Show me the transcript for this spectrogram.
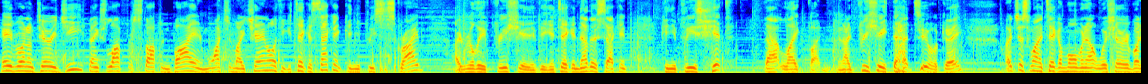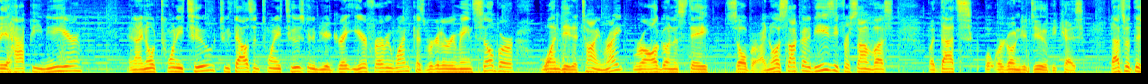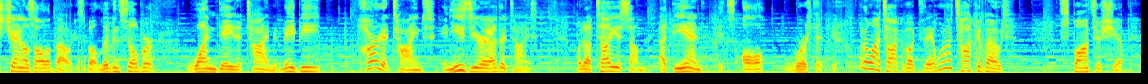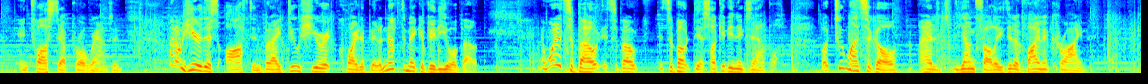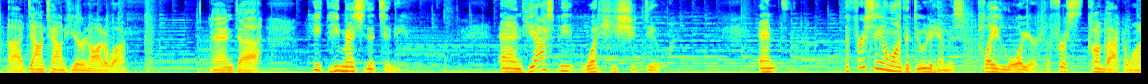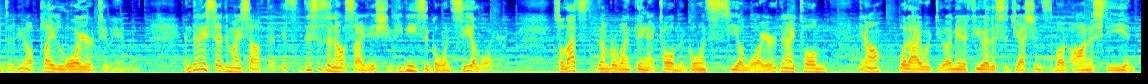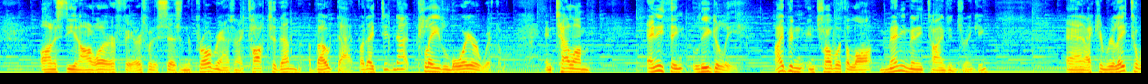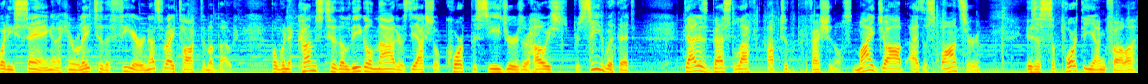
Hey everyone, I'm Terry G. Thanks a lot for stopping by and watching my channel. If you could take a second, can you please subscribe? I really appreciate it. If you can take another second, can you please hit that like button? And I appreciate that too, okay? I just want to take a moment out and wish everybody a happy new year. And I know 22, 2022 is going to be a great year for everyone because we're going to remain sober one day at a time, right? We're all going to stay sober. I know it's not going to be easy for some of us, but that's what we're going to do because that's what this channel is all about. It's about living silver one day at a time. It may be hard at times and easier at other times, but I'll tell you something, at the end, it's all worth it. What I want to talk about today, I want to talk about sponsorship in 12-step programs. And I don't hear this often, but I do hear it quite a bit, enough to make a video about. And what it's about, it's about, it's about this. I'll give you an example. About two months ago, I had a young fellow, he did a violent crime uh, downtown here in Ottawa. And uh, he, he mentioned it to me. And he asked me what he should do. And the first thing I wanted to do to him is play lawyer. The first comeback I wanted to, you know, play lawyer to him. And then I said to myself that it's this is an outside issue. He needs to go and see a lawyer. So that's number one thing I told him to go and see a lawyer. Then I told him, you know, what I would do. I made a few other suggestions about honesty and honesty in all our affairs, what it says in the programs. And I talked to them about that, but I did not play lawyer with them and tell them anything legally. I've been in trouble with the law many, many times in drinking. And I can relate to what he's saying and I can relate to the fear. And that's what I talked to him about. But when it comes to the legal matters, the actual court procedures or how we should proceed with it, that is best left up to the professionals. My job as a sponsor is to support the young fella,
